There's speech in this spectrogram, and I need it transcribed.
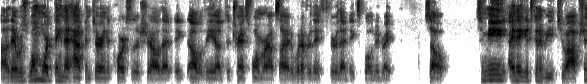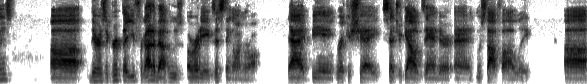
uh, there was one more thing that happened during the course of the show that oh the uh, the transformer outside or whatever they threw that exploded, right? So to me, I think it's going to be two options. Uh, there's a group that you forgot about who's already existing on Raw, that being Ricochet, Cedric Alexander, and Mustafa Ali. Uh,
